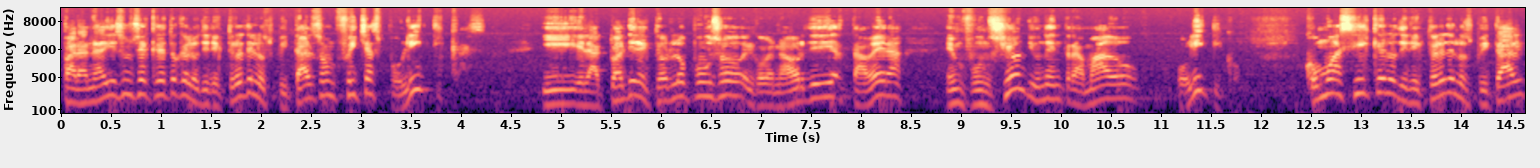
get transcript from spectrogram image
para nadie es un secreto que los directores del hospital son fichas políticas y el actual director lo puso el gobernador Didier Tavera en función de un entramado político. ¿Cómo así que los directores del hospital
